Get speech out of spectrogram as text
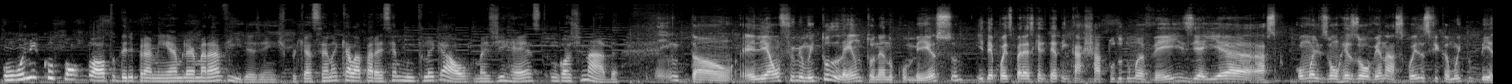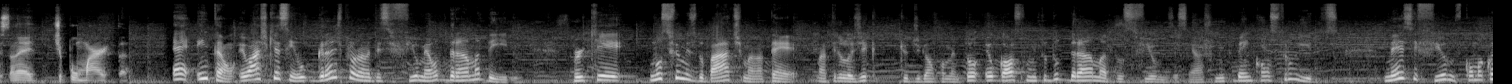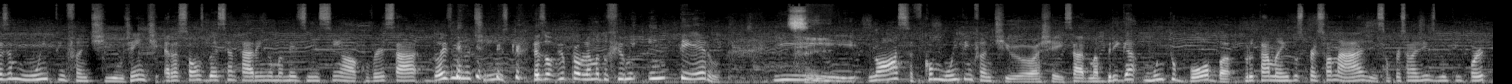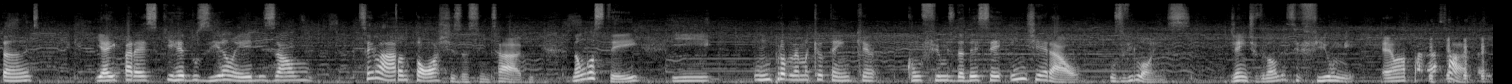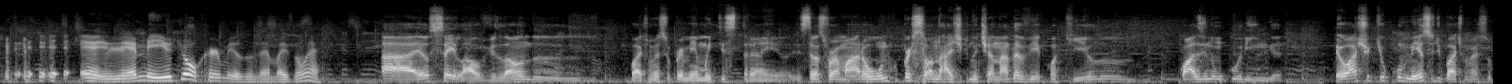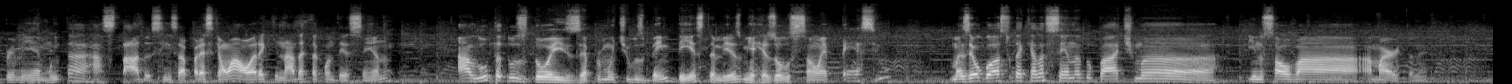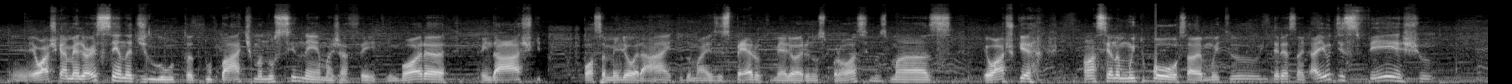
O único ponto alto dele pra mim é a Mulher Maravilha, gente. Porque a cena que ela aparece é muito legal. Mas de resto, não gosto de nada. Então, ele é um filme muito lento, né, no começo, e depois parece que ele tenta encaixar tudo de uma vez, e aí as- como eles vão resolvendo as coisas fica muito besta, né? Tipo Marta. É, então, eu acho que assim, o grande problema desse filme é o drama dele. Porque nos filmes do Batman, até na trilogia que, o Digão comentou, eu gosto muito do drama dos filmes, assim, acho muito bem construídos. Nesse filme ficou uma coisa muito infantil. Gente, era só os dois sentarem numa mesinha assim, ó, conversar dois minutinhos, resolvi o problema do filme inteiro. E, Sim. nossa, ficou muito infantil, eu achei, sabe? Uma briga muito boba pro tamanho dos personagens. São personagens muito importantes. E aí parece que reduziram eles a um, sei lá, fantoches, assim, sabe? Não gostei. E um problema que eu tenho que é com filmes da DC em geral, os vilões. Gente, o vilão desse filme é uma palhaçada. É, é- é, ele é meio Joker mesmo, né? Mas não é. Ah, eu sei lá, o vilão do Batman vs Superman é muito estranho. Eles transformaram o único personagem que não tinha nada a ver com aquilo quase num coringa. Eu acho que o começo de Batman vs Superman é muito arrastado, assim, sabe? Parece que é uma hora que nada tá acontecendo. A luta dos dois é por motivos bem besta mesmo, e a resolução é péssima. Mas eu gosto daquela cena do Batman indo salvar a Marta, né? É, Eu acho que é a melhor cena de luta do Batman no cinema já feita. Embora eu ainda acho que possa melhorar e tudo mais, espero que melhore nos próximos, mas eu acho que é uma cena muito boa, sabe? É muito interessante. Aí o desfecho.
